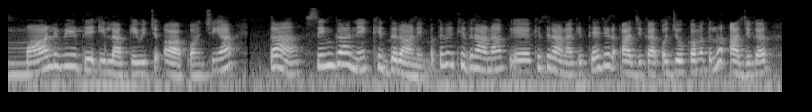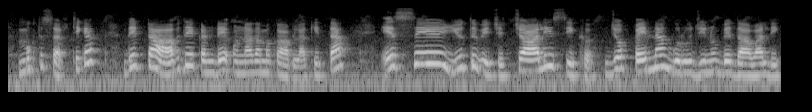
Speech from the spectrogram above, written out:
ਮਾਲਵੇ ਦੇ ਇਲਾਕੇ ਵਿੱਚ ਆ ਪਹੁੰਚੀਆਂ। ਤਾਂ ਸਿੰਘਾਂ ਨੇ ਖਿਦਰਾਣੇ, ਮਤਲਬ ਖਿਦਰਾਣਾ ਖਿਦਰਾਣਾ ਕਿੱਥੇ ਹੈ? ਜਿਹੜਾ ਅੱਜ ਕੱਲ ਅਜੋਕਾ ਮਤਲਬ ਅੱਜ ਕੱਲ ਮੁਕਤਸਰ, ਠੀਕ ਹੈ? ਦੇ ਢਾਬ ਦੇ ਕੰਢੇ ਉਹਨਾਂ ਦਾ ਮੁਕਾਬਲਾ ਕੀਤਾ। ਇਸੇ ਯੁੱਧ ਵਿੱਚ 40 ਸਿੱਖ ਜੋ ਪਹਿਲਾਂ ਗੁਰੂ ਜੀ ਨੂੰ ਬੇਦਾਵਾ ਲਿਖ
